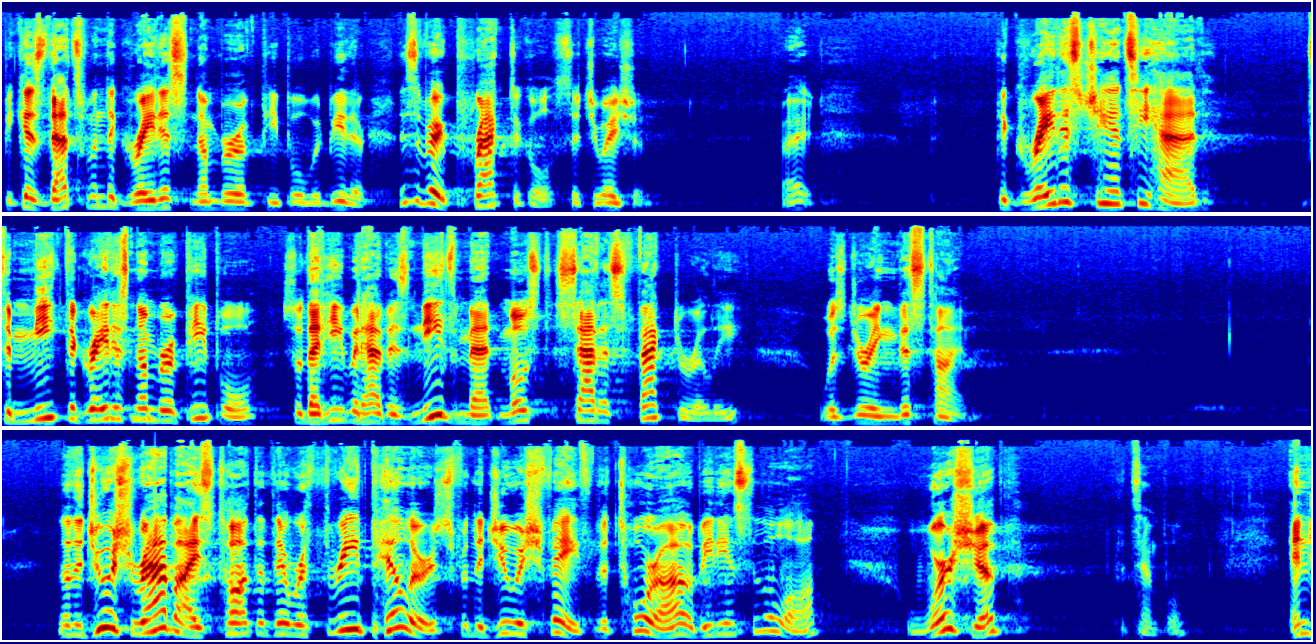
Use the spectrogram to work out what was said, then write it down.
because that's when the greatest number of people would be there. This is a very practical situation, right? The greatest chance he had to meet the greatest number of people so that he would have his needs met most satisfactorily was during this time. Now, the Jewish rabbis taught that there were three pillars for the Jewish faith the Torah, obedience to the law, worship, the temple, and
